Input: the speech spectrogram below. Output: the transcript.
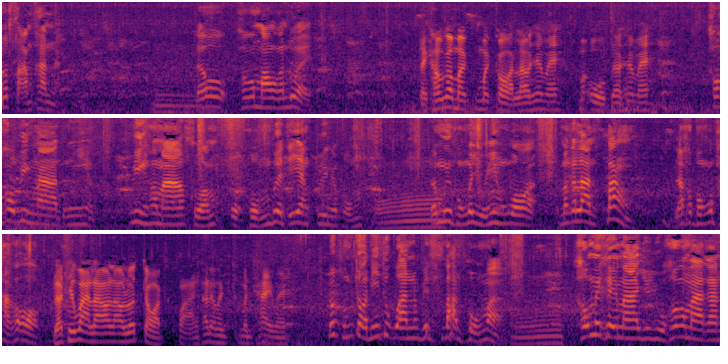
รถสามคันอะ แล้วเขาก็เมากันด้วย แต่เขาก็มามากอดเราใช่ไหมมาโอบเราใช่ไหมเขาเข้าวิ่งมาตรงนี้ครับวิ่งเข้ามาสวมอกผมเพื่อจะแย่งปืนกับผม แล้วมือผมก็อยู่อย่างนี่ผมบอกอะมันก็ลั่นปั้ง แล้วเขาผมก็ผลักเขาออก แล้วที่ว่าเราเรารถจอดขวางเขาเนี่ยมันมันใช่ไหมรถผมจอดนี้ทุกวันมันเป็นบ้านผมอะเขาไม่เคยมาอยู่ๆเขาก็มากัน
